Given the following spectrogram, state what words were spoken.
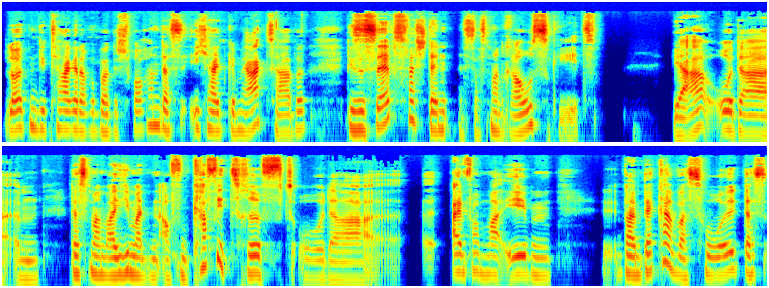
Leuten die Tage darüber gesprochen, dass ich halt gemerkt habe, dieses Selbstverständnis, dass man rausgeht. Ja, oder ähm, dass man mal jemanden auf einen Kaffee trifft oder äh, einfach mal eben äh, beim Bäcker was holt, das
